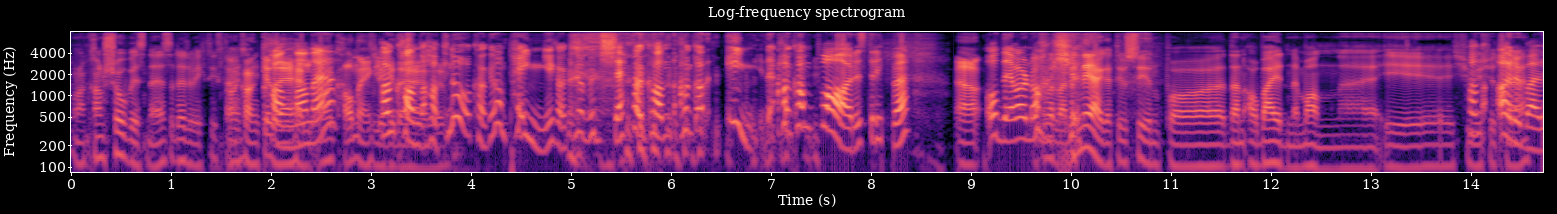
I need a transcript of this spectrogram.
Men han kan showbusiness, og det er det viktigste. Han kan ikke Kan det han det? Han kan egentlig Han ikke kan, det. har heller. ikke noe, kan ikke noe penger, kan ikke noe budsjett. Han kan, han kan, ing, han kan bare strippe. Ja. Og det var nok. Det var et veldig negativt syn på den arbeidende mannen eh, i 2023. Han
